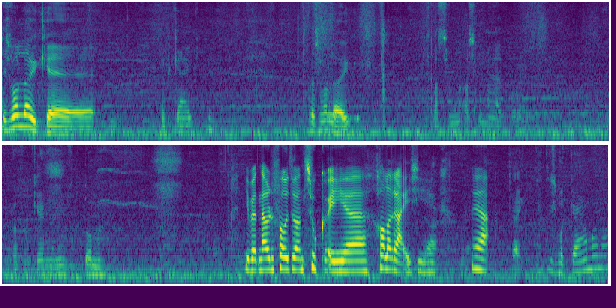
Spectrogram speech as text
Is wel leuk. eh. even kijken. Dat is wel leuk. Als ik, als ik hem maar heb hoor. Wat ken ik hier? Verdomme. Je bent nou de foto aan het zoeken in je galerij, zie Ja. ik. Ja. Kijk, dit is mijn kamer nou.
